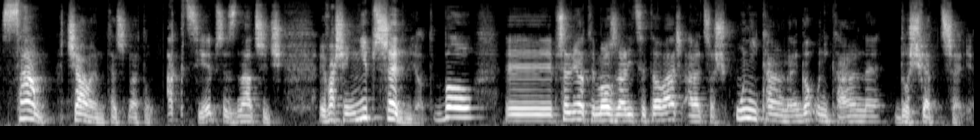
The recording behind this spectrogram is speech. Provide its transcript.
Sam chciałem też na tą akcję przeznaczyć właśnie nie przedmiot, bo y, przedmioty można licytować, ale coś unikalnego, unikalne doświadczenie.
